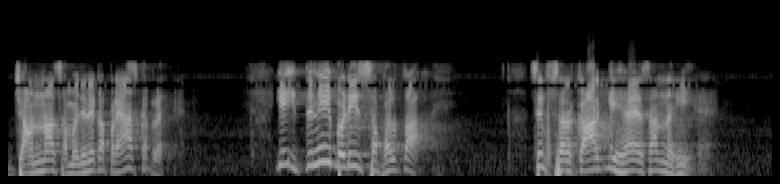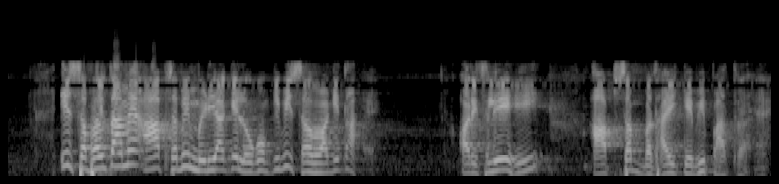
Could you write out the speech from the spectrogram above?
जानना, समझने का प्रयास कर रहे हैं। ये इतनी बड़ी सफलता सिर्फ़ सरकार की है, ऐसा नहीं है। इस सफलता में आप सभी मीडिया के लोगों की भी सहभागिता है और इसलिए ही आप सब बधाई के भी पात्र हैं।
